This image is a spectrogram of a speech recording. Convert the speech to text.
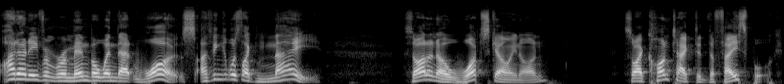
I don't even remember when that was. I think it was like May. So I don't know what's going on. So I contacted the Facebook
